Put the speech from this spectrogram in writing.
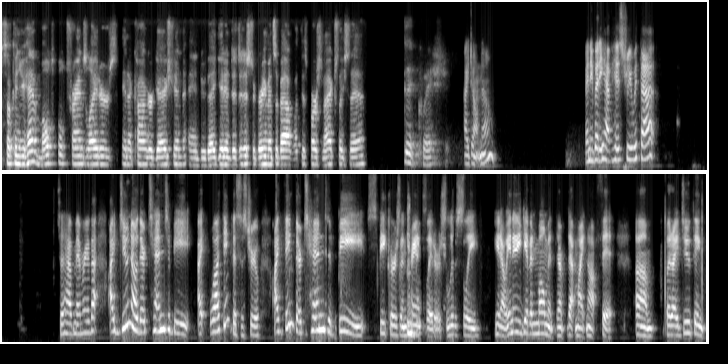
So can you have multiple translators in a congregation and do they get into disagreements about what this person actually said? Good question. I don't know. Anybody have history with that? To have memory of that? I do know there tend to be, I, well, I think this is true. I think there tend to be speakers and translators loosely, you know, in any given moment that might not fit. Um, but I do think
